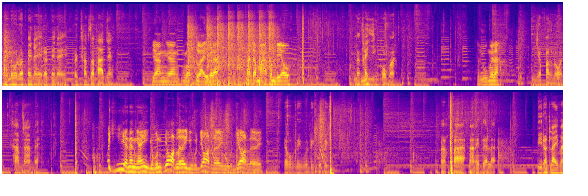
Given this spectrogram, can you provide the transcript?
ไม่รู้รถไปไหน รถไปไหน รถข้ามสะพานยัง ยังยังรถไหลไปแล้ว น่าจะมาคนเดียว แล้วใครยิงผมอะจะรู้ไหมล่ะยิงจากฝั่งโน้นข้ามน้ำไปโอ้ยเฮียนั่นไง อยู่บนยอดเลย อยู่บนยอดเลย อยู่บนยอดเลย เดี๋ยวผมดึงผมดึงผมดึงมาร์คฟ้ามาร์คให้เพื่อนละ มีรถไหลมา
